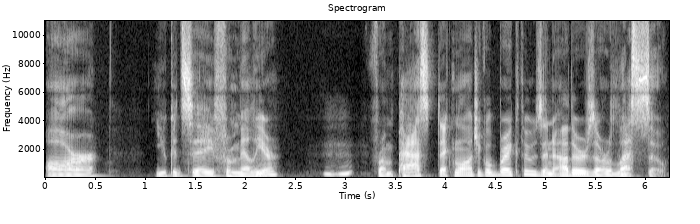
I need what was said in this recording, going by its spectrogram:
are, you could say, familiar. Mm-hmm from past technological breakthroughs, and others are less so.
